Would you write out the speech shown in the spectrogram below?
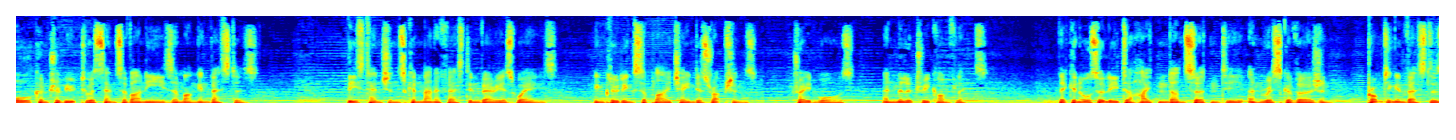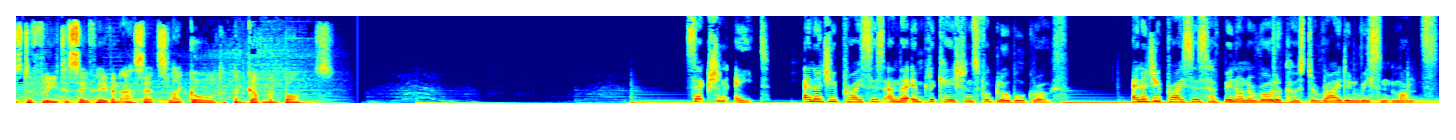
all contribute to a sense of unease among investors. These tensions can manifest in various ways, including supply chain disruptions, trade wars, and military conflicts. They can also lead to heightened uncertainty and risk aversion, prompting investors to flee to safe haven assets like gold and government bonds. Section 8 Energy prices and their implications for global growth. Energy prices have been on a rollercoaster ride in recent months,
